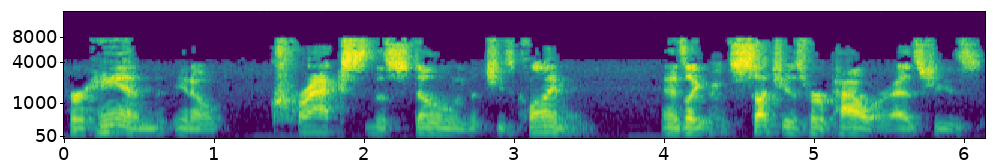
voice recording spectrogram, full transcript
her hand, you know, cracks the stone that she's climbing. And it's like such is her power as she's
